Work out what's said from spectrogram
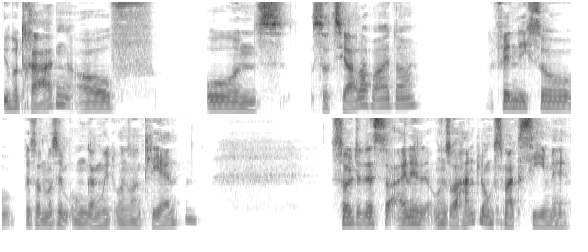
Übertragen auf uns Sozialarbeiter finde ich so, besonders im Umgang mit unseren Klienten, sollte das so eine unserer Handlungsmaxime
